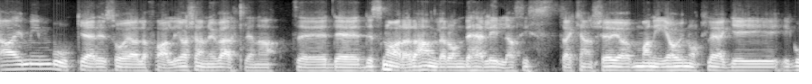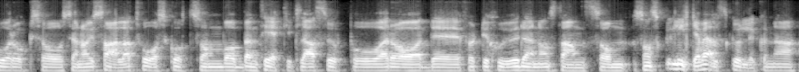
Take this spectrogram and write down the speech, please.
Ja, i min bok är det så i alla fall. Jag känner ju verkligen att eh, det, det snarare handlar om det här lilla sista kanske. Jag, Mané har ju något läge i, igår också. Och sen har ju Salah två skott som var Benteke-klass upp på rad eh, 47 där någonstans. Som, som lika väl skulle kunna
